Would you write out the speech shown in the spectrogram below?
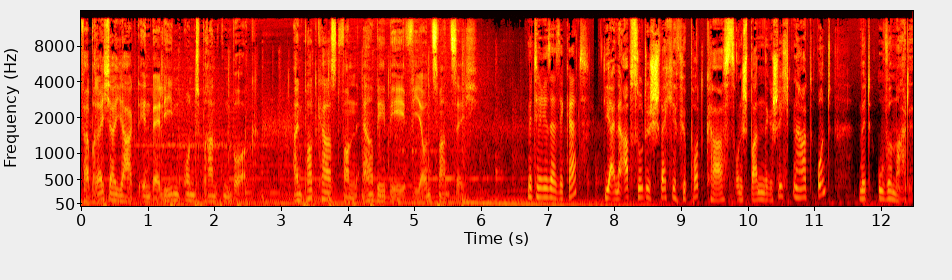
Verbrecherjagd in Berlin und Brandenburg. Ein Podcast von RBB 24. Mit Theresa Sickert. Die eine absolute Schwäche für Podcasts und spannende Geschichten hat. Und mit Uwe Madel.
